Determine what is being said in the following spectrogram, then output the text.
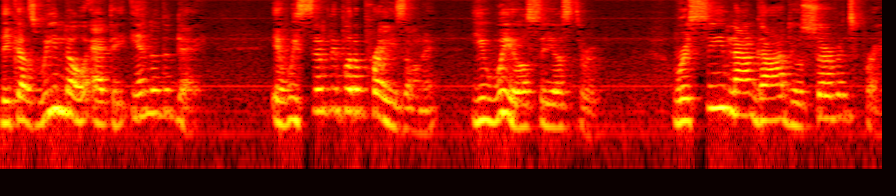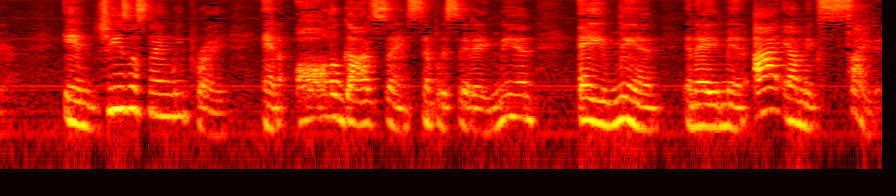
Because we know at the end of the day, if we simply put a praise on it, you will see us through. Receive now, God, your servant's prayer. In Jesus' name we pray. And all of God's saints simply said, Amen, Amen, and Amen. I am excited.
